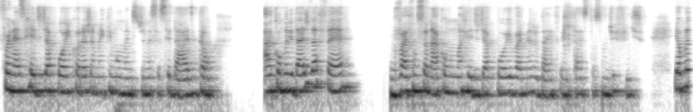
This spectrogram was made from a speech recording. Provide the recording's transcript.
Fornece rede de apoio e encorajamento em momentos de necessidade. Então, a comunidade da fé vai funcionar como uma rede de apoio e vai me ajudar a enfrentar a situação difícil. E, ao mesmo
